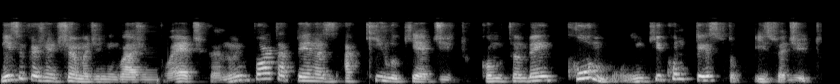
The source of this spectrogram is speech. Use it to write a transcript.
Nisso que a gente chama de linguagem poética, não importa apenas aquilo que é dito, como também como, em que contexto isso é dito.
